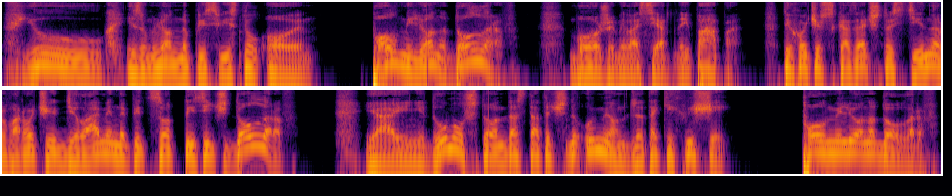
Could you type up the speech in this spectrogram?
«Фью!» — изумленно присвистнул Оуэн. «Полмиллиона долларов? Боже милосердный папа! Ты хочешь сказать, что Стинер ворочает делами на пятьсот тысяч долларов? Я и не думал, что он достаточно умен для таких вещей. Полмиллиона долларов.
